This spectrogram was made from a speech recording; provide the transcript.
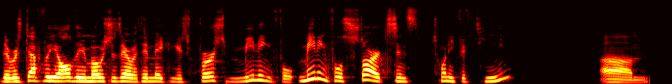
there was definitely all the emotions there with him making his first meaningful meaningful start since 2015. Um,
